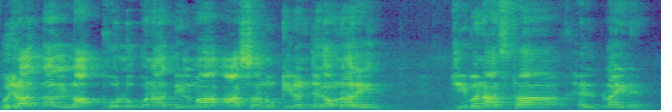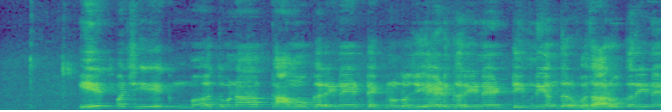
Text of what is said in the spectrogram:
ગુજરાતના લાખો લોકોના દિલમાં આશાનું કિરણ જગાવનારી જીવન આસ્થા હેલ્પલાઈને એક પછી એક મહત્વના કામો કરીને, ટેકનોલોજી એડ કરીને, ટીમની અંદર વધારો કરીને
